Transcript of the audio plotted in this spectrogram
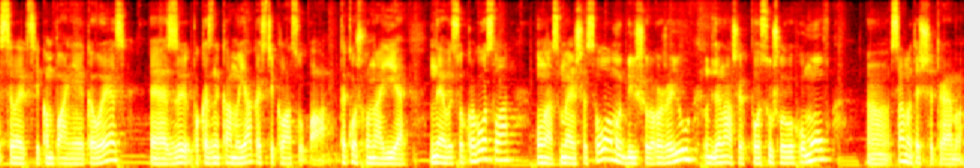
селекції компанії КВС з показниками якості класу А. Також вона є невисокоросла, у нас менше соломи, більше врожаю для наших посушливих умов. е, Саме те, що треба.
